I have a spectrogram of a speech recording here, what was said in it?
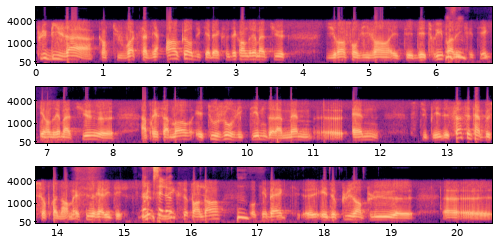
plus bizarre quand tu vois que ça vient encore du Québec. Ça veut dire qu'André Mathieu, durant son vivant, été détruit par les critiques et André Mathieu, euh, après sa mort, est toujours victime de la même haine stupide. Et ça, c'est un peu surprenant, mais c'est une réalité. Donc, le public, cependant, au Québec, euh, est de plus en plus euh, euh,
